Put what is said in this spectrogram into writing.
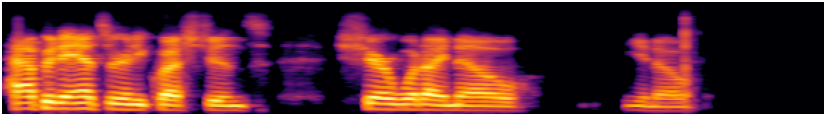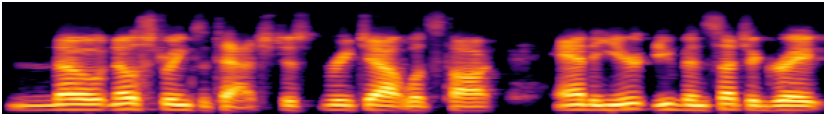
Happy to answer any questions. Share what I know. You know, no no strings attached. Just reach out. Let's talk. Andy, you you've been such a great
